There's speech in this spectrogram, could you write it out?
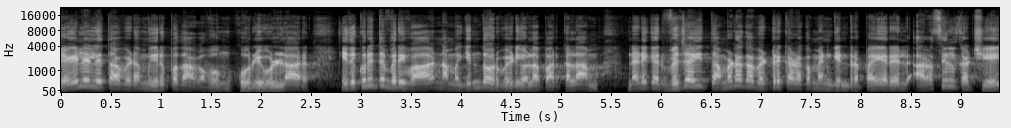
ஜெயலலிதாவிடம் இருப்பதாகவும் கூறியுள்ளார். இது குறித்து விரிவா நம்ம இந்த ஒரு வீடியோல பார்க்கலாம். நடிகர் விஜய் தமிழக வெற்றிக் கழகம் என்கின்ற பெயரில் அரசியல் கட்சியை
